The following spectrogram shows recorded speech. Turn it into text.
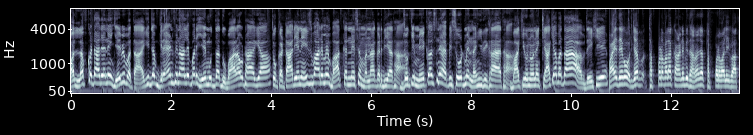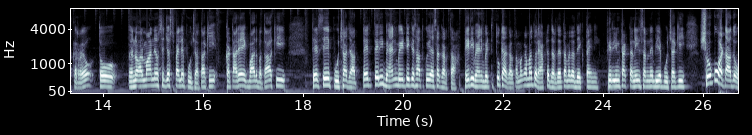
और लव कटारिया ने यह भी बताया की जब ग्रैंड फिनाले पर यह मुद्दा दोबारा उठाया गया तो कटारिया ने इस बारे में बात करने से मना कर दिया था, जो की मेकर्स ने एपिसोड में नहीं दिखाया था। बाकी उन्होंने क्या क्या बताया? अब देखिए। भाई देखो जब थप्पड़ वाला कांड भी था ना जब थप्पड़ वाली बात कर रहे हो तो अरमान ने उससे जस्ट पहले पूछा था कि कटारिया एक बात बता कि तेरे से पूछा जा तेर, तेरी बहन बेटी के साथ कोई ऐसा करता? तेरी बहन बेटी तू क्या करता? मैं मैं तो रैप्टर धर देता मैं तो देखता ही नहीं। फिर इनफैक्ट अनिल सर ने भी ये पूछा कि शो को हटा दो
